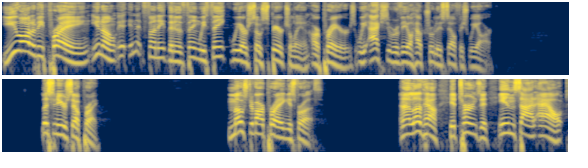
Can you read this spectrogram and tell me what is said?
You ought to be praying. You know, isn't it funny that in the thing we think we are so spiritual in, our prayers, we actually reveal how truly selfish we are? Listen to yourself pray. Most of our praying is for us. And I love how it turns it inside out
